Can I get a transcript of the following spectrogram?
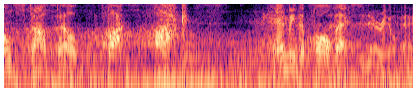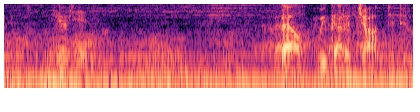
Don't stop, Bell. Fuck, fuck! Hand me the fallback scenario manual. Here it is. Bell, we've got a job to do.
